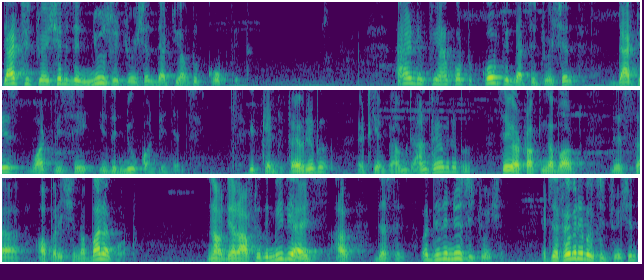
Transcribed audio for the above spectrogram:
that situation is a new situation that you have to cope with. And if you have got to cope with that situation, that is what we say is the new contingency. It can be favorable, it can be unfavorable. Say you are talking about this uh, operation of Balakot. Now, thereafter, the media is uh, this thing. Well, this is a new situation. It's a favorable situation,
